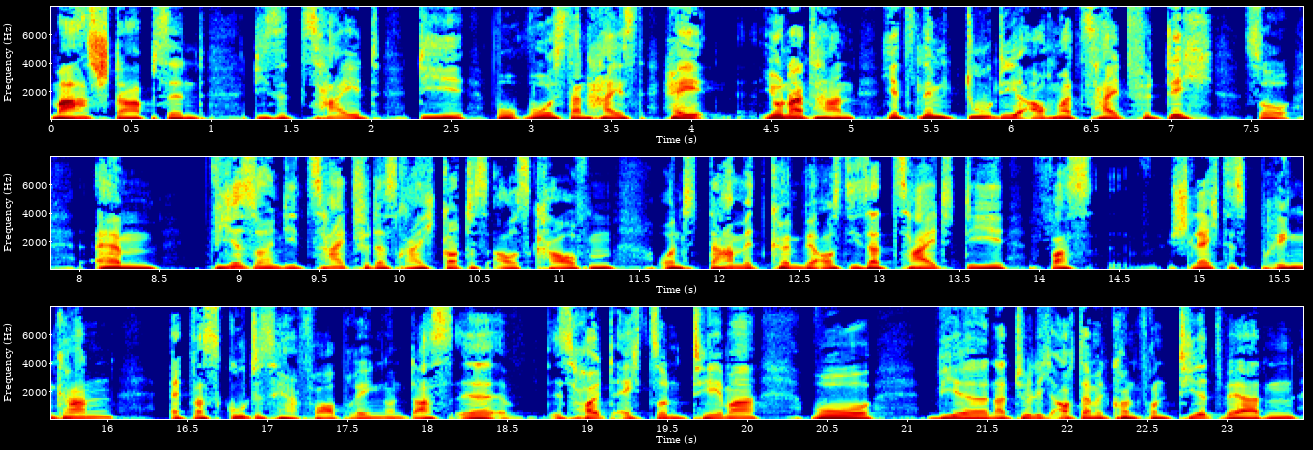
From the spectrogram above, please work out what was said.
Maßstab sind, diese Zeit, die, wo, wo es dann heißt, hey, Jonathan, jetzt nimm du dir auch mal Zeit für dich. So, ähm, wir sollen die Zeit für das Reich Gottes auskaufen und damit können wir aus dieser Zeit, die was Schlechtes bringen kann, etwas Gutes hervorbringen. Und das äh, ist heute echt so ein Thema, wo wir natürlich auch damit konfrontiert werden,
